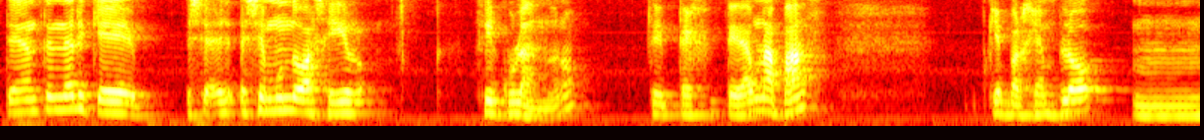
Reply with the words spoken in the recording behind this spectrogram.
te da a entender que ese, mundo va a seguir circulando, ¿no? Te, da una paz que, por ejemplo, mm,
